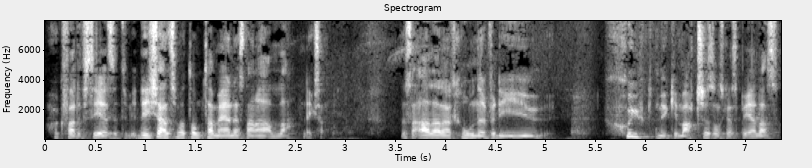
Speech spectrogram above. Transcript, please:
har kvalificerat sig till. Det känns som att de tar med nästan alla. Liksom. Nästan alla nationer, för det är ju sjukt mycket matcher som ska spelas.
